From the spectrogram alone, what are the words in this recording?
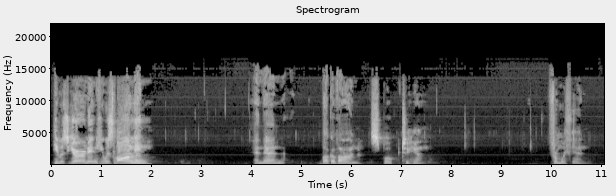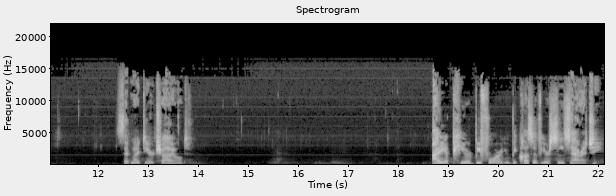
He was yearning, he was longing. And then Bhagavan spoke to him from within. Said, My dear child, I appeared before you because of your sincerity.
